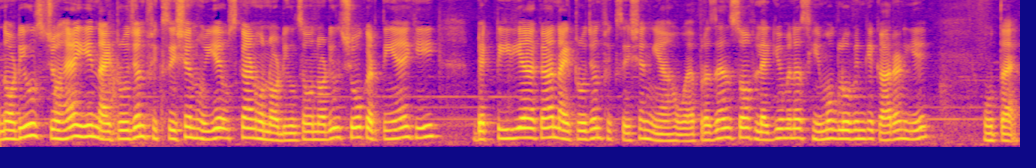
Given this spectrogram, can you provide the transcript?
नोड्यूल्स जो हैं, ये नाइट्रोजन फिक्सेशन हुई है, उस कारण वो नोड्यूल्स हैं। वो नोड्यूल्स शो करती हैं कि बैक्टीरिया का नाइट्रोजन फिक्सेशन यहाँ हुआ है। प्रेजेंस ऑफ़ लेग्यूमिनस हीमोग्लोबिन के कारण ये होता है।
